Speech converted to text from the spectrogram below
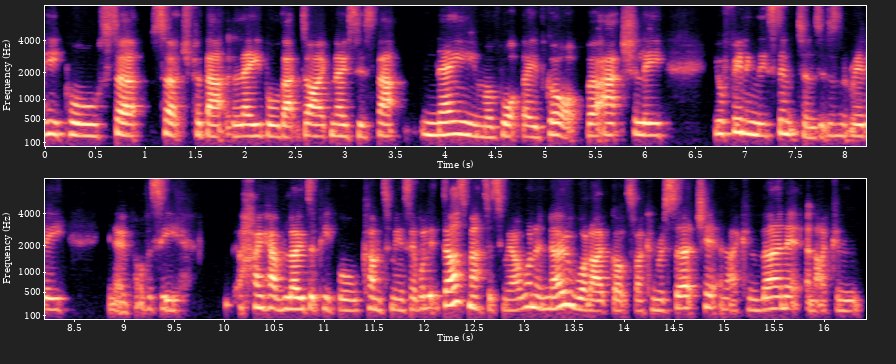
people ser- search for that label, that diagnosis, that name of what they've got, but actually you're feeling these symptoms. It doesn't really, you know, obviously I have loads of people come to me and say, well, it does matter to me. I want to know what I've got so I can research it and I can learn it and I can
